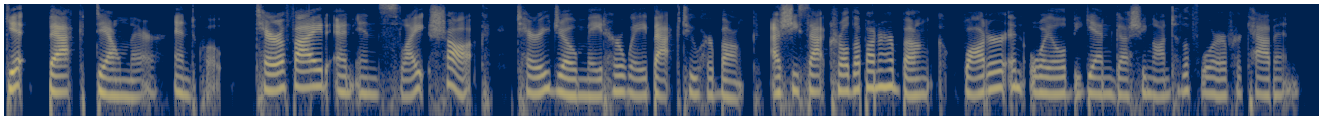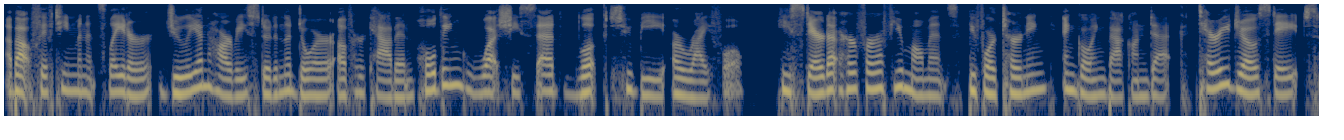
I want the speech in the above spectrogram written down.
Get back down there, end quote. Terrified and in slight shock, Terry Jo made her way back to her bunk. As she sat curled up on her bunk, water and oil began gushing onto the floor of her cabin. About 15 minutes later, Julian Harvey stood in the door of her cabin holding what she said looked to be a rifle. He stared at her for a few moments before turning and going back on deck. Terry Jo states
